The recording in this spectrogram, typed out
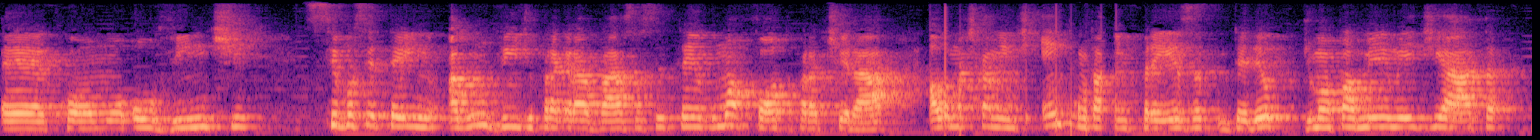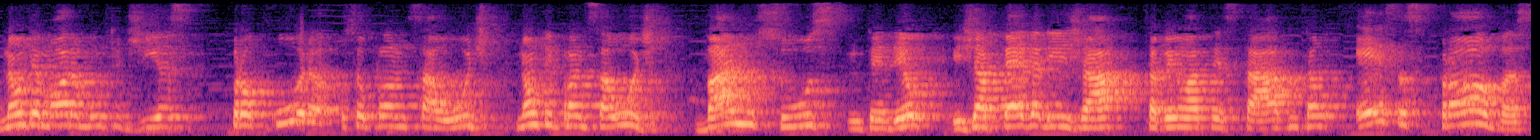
é, como ouvinte. Se você tem algum vídeo para gravar, se você tem alguma foto para tirar, automaticamente entre contato com a empresa, entendeu? De uma forma imediata, não demora muito dias. Procura o seu plano de saúde. Não tem plano de saúde? Vai no SUS, entendeu? E já pega ali já também o um atestado. Então, essas provas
